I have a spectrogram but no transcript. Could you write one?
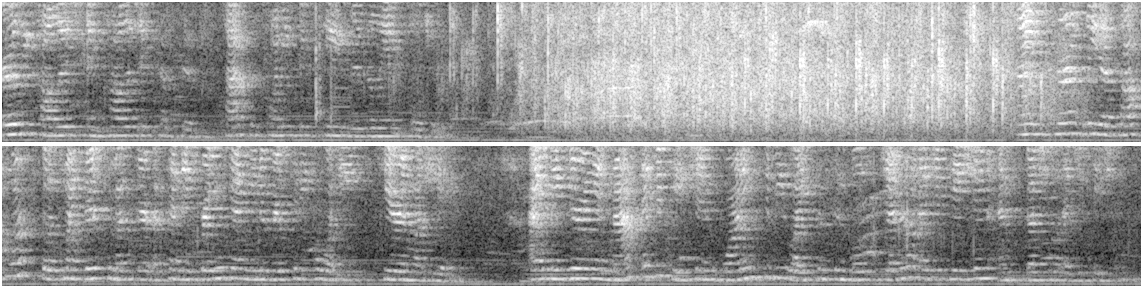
early college and college acceptance, class of 2015 Resilient Soldiers. I am currently a sophomore, so it's my third semester attending Brigham here in Laie. I am majoring in math education, wanting to be licensed in both general education and special education.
